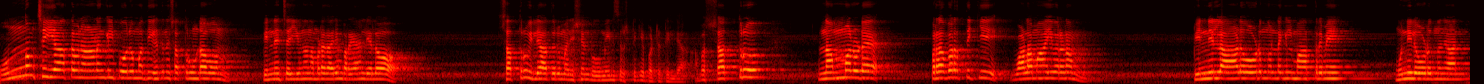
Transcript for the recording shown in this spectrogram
ഒന്നും ചെയ്യാത്തവനാണെങ്കിൽ പോലും അദ്ദേഹത്തിന് ശത്രു ഉണ്ടാവും. പിന്നെ ചെയ്യുന്ന നമ്മുടെ കാര്യം പറയാനില്ലല്ലോ. ശത്രു ഇല്ലാത്തൊരു മനുഷ്യൻ ഭൂമിയിൽ സൃഷ്ടിക്കപ്പെട്ടിട്ടില്ല. അപ്പോൾ ശത്രു നമ്മളുടെ പ്രവൃത്തിക്ക് വളമായി വരണം. പിന്നിൽ ആൾ ഓടുന്നുണ്ടെങ്കിൽ മാത്രമേ മുന്നിലോടുന്ന ഞാൻ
